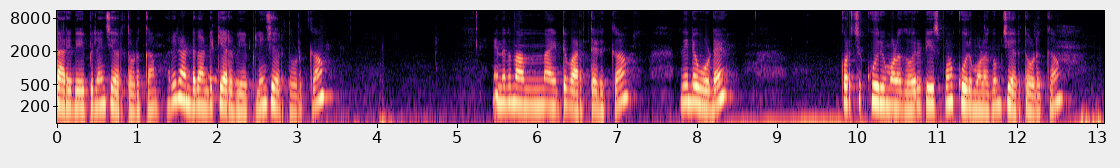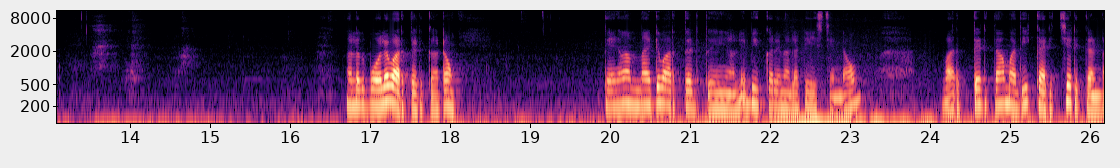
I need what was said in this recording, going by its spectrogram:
കറിവേപ്പിലയും ചേർത്ത് കൊടുക്കാം. ഒരു രണ്ട് തണ്ട് കറിവേപ്പിലയും ചേർത്ത് കൊടുക്കാം എന്നിട്ട് നന്നായിട്ട് വറുത്തെടുക്കുക. ഇതിന്റെ കൂടെ കുറച്ച് കുരുമുളക് ഒരു ടീസ്പൂൺ കുരുമുളകും ചേർത്ത് കൊടുക്കുക. നല്ലതുപോലെ വറുത്തെടുക്കുക കേട്ടോ. തേങ്ങ നന്നായിട്ട് വറുത്തെടുത്ത് കഴിഞ്ഞാൽ ബീഫ് കറി നല്ല ടേസ്റ്റ് ഉണ്ടാവും. വറുത്തെടുത്താൽ മതി കരിച്ചെടുക്കണ്ട.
